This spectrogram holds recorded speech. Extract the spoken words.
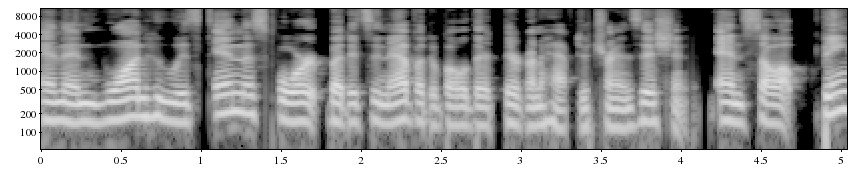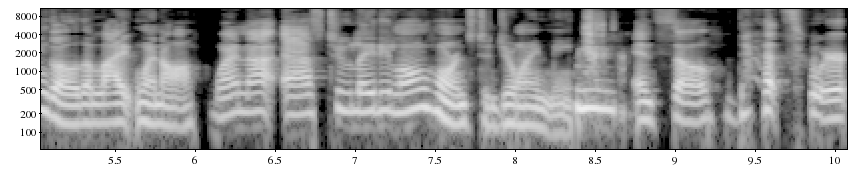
and then one who is in the sport, but it's inevitable that they're going to have to transition. And so, bingo, the light went off. Why not ask two Lady Longhorns to join me? Mm. and so that's where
